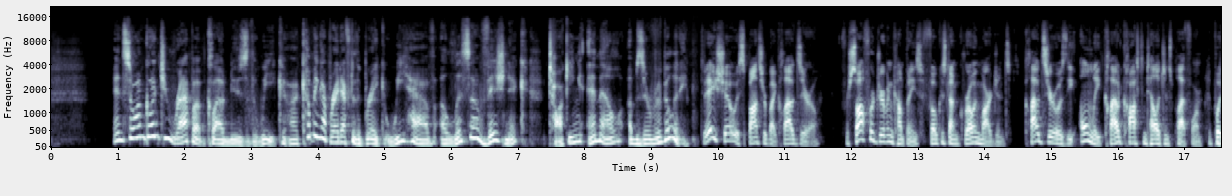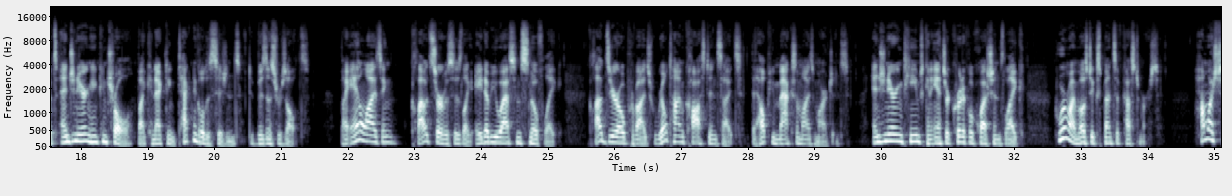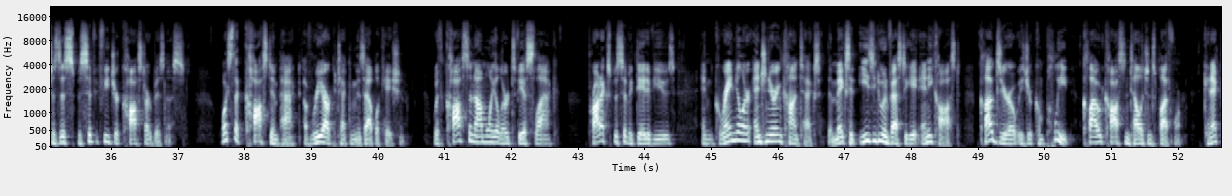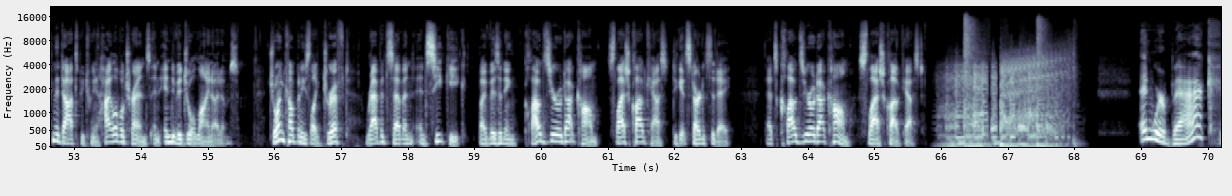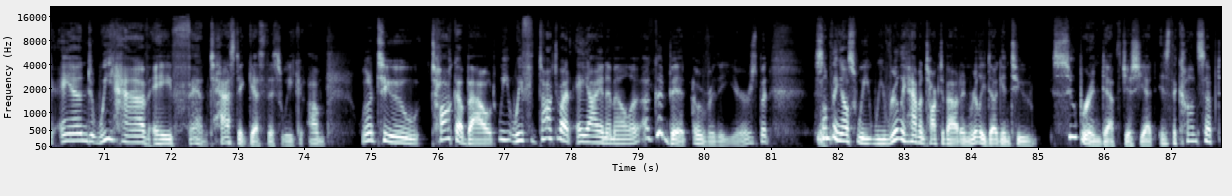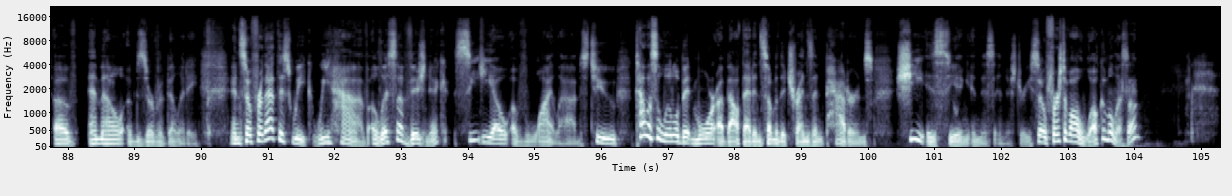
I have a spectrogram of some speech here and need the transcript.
And so I'm going to wrap up Cloud News of the Week. Uh, coming up right after the break, we have Alessya Visnjic talking ML observability. Today's show is sponsored by Cloud Zero. For software driven companies focused on growing margins, Cloud Zero is the only cloud cost intelligence platform that puts engineering in control by connecting technical decisions to business results. By analyzing cloud services like AWS and Snowflake, Cloud Zero provides real time cost insights that help you maximize margins. Engineering teams can answer critical questions like Who are my most expensive customers? How much does this specific feature cost our business? What's the cost impact of re architecting this application? With cost anomaly alerts via Slack, product specific data views, and granular engineering context that makes it easy to investigate any cost, Cloud Zero is your complete cloud cost intelligence platform, connecting the dots between high level trends and individual line items. Join companies like Drift, Rapid7, and SeatGeek by visiting cloudzero.com slash cloudcast to get started today. That's cloudzero.com slash cloudcast. And we're back, and we have a fantastic guest this week. Um, we want to talk about we we've talked about AI and ML a, a, good bit over the years, but something else we we really haven't talked about and really dug into super in depth just yet is the concept of ML observability. And so for that this week, we have Alessya Visnjic, CEO of WhyLabs, to tell us a little bit more about that and some of the trends and patterns she is seeing in this industry. So first of all, welcome, Alessya.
